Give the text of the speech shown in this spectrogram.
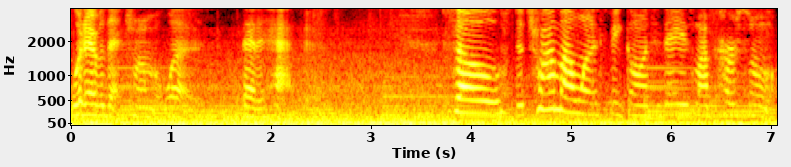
Whatever that trauma was, that it happened. So, the trauma I want to speak on today is my personal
